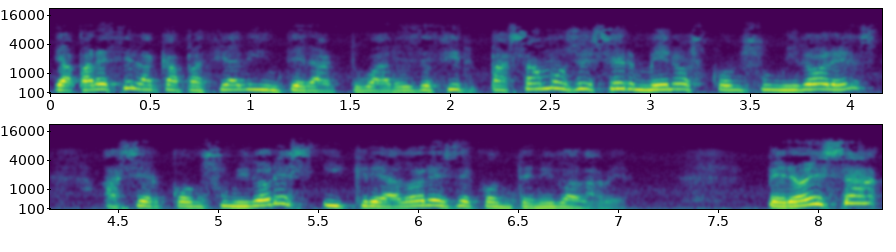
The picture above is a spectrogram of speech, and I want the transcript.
y aparece la capacidad de interactuar. Es decir, pasamos de ser meros consumidores a ser consumidores y creadores de contenido a la vez. Pero esa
